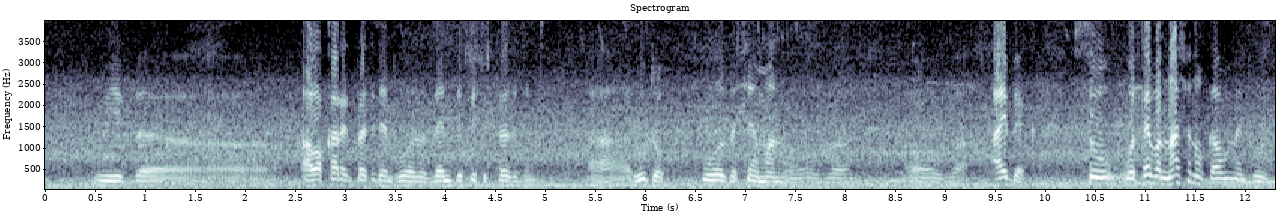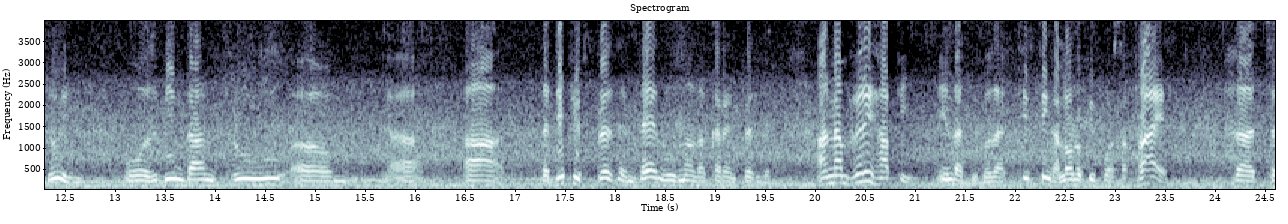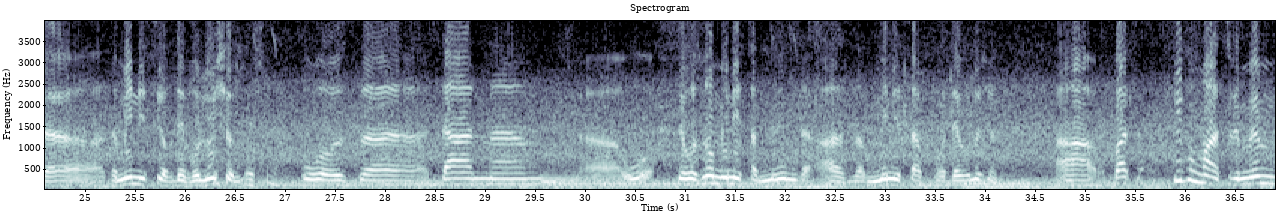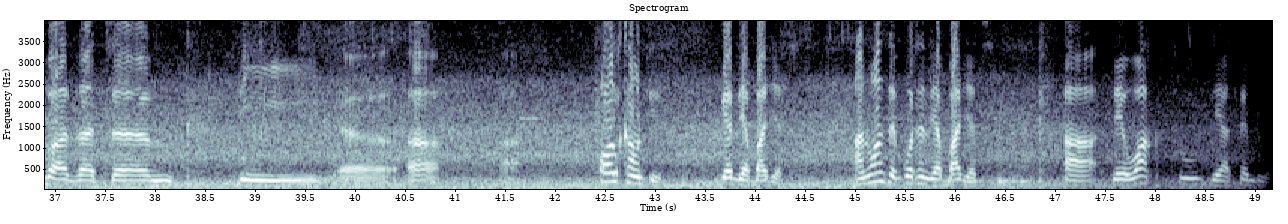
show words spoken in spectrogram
with uh, our current president, who was the then deputy president, uh, Ruto, who was the chairman of, uh, of uh, IBEC. So whatever national government was doing was being done through um, the deputy president then, who's now the current president. And I'm very happy in that because I think a lot of people are surprised that uh, the Ministry of Devolution Yes, was uh, done. Um, uh, w- there was no minister named as the Minister for Devolution. Uh, but people must remember that um, the uh, uh, uh, all counties get their budget, and once they've gotten their budget, uh, they work through the assembly.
